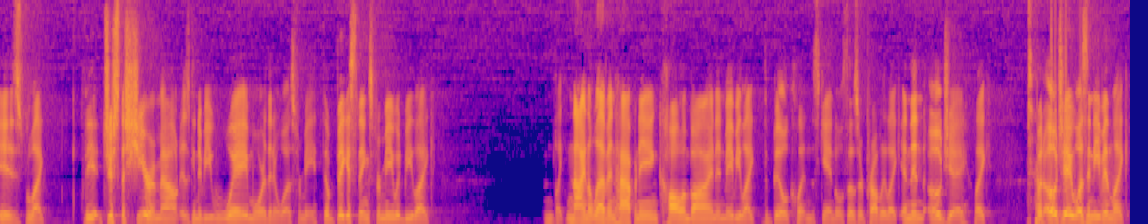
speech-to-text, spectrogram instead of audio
is like the just the sheer amount is going to be way more than it was for me. The biggest things for me would be like like 9/11 happening, Columbine and maybe like the Bill Clinton scandals. Those are probably like and then OJ like but OJ wasn't even like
